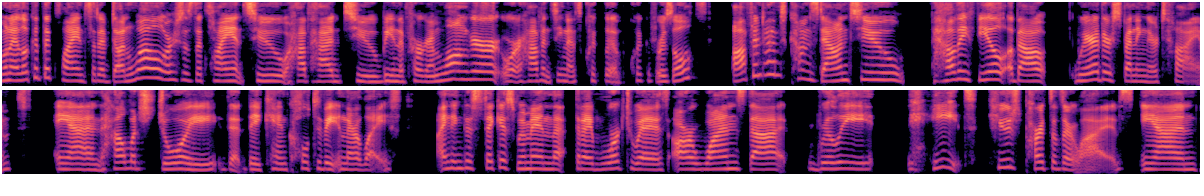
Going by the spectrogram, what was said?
when I look at the clients that have done well versus the clients who have had to be in the program longer or haven't seen as quickly quick results, oftentimes comes down to how they feel about where they're spending their time and how much joy that they can cultivate in their life. I think the sickest women that, that I've worked with are ones that really hate huge parts of their lives. And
